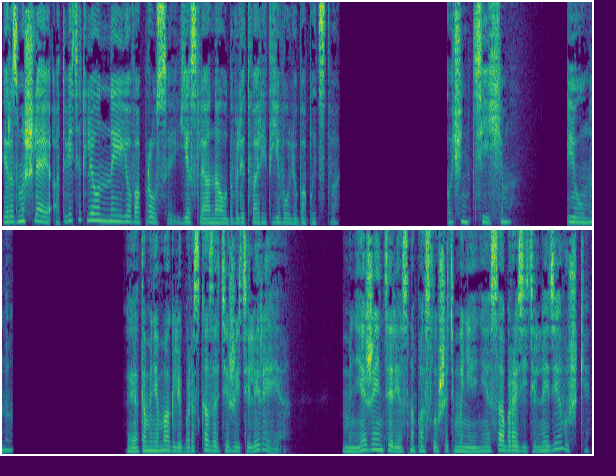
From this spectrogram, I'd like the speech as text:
и размышляя, ответит ли он на ее вопросы, если она удовлетворит его любопытство. Очень тихим и умным. Это мне могли бы рассказать и жители Рея. Мне же интересно послушать мнение сообразительной девушки,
